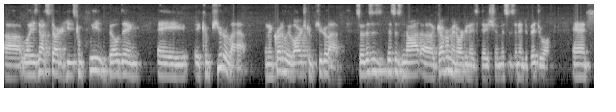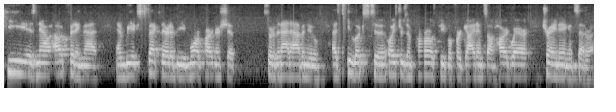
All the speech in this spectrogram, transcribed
uh, well, he's not started, he's completed building a, a computer lab, an incredibly large computer lab. So this is this is not a government organization. This is an individual, and he is now outfitting that. And we expect there to be more partnership, sort of in that avenue, as he looks to Oysters and Pearls people for guidance on hardware, training, etc.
